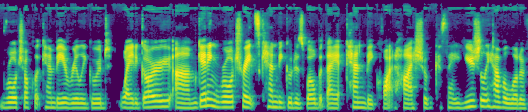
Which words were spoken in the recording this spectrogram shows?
raw chocolate can be a really good way to go. Um, getting raw treats can be good as well, but they can be quite high sugar because they usually have a lot of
